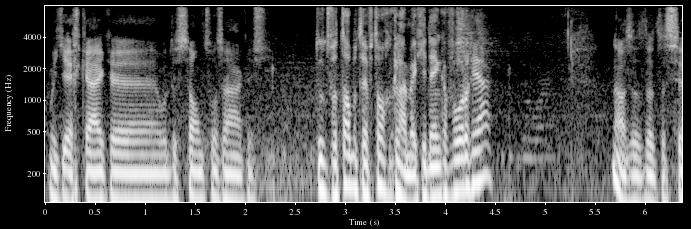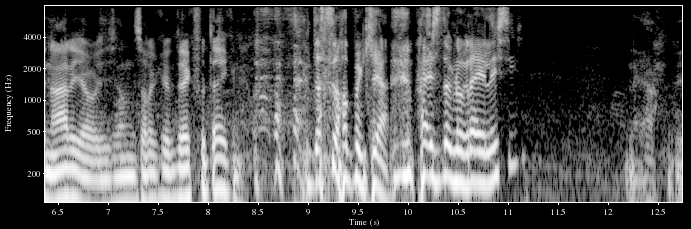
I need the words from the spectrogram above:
moet je echt kijken eh, hoe de stand van zaken is. Doet wat dat betreft toch een klein beetje denken aan vorig jaar? Nou, als dat, dat het scenario is, dan zal ik er direct voor tekenen. dat snap ik, ja. Maar is het ook nog realistisch? Nou ja,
